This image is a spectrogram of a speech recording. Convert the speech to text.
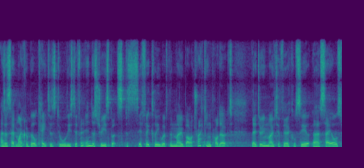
as I said, Microbilt caters to all these different industries, but specifically with the mobile tracking product, they're doing motor vehicle uh, sales,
